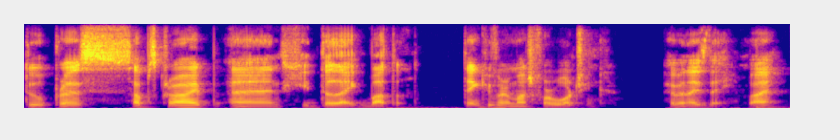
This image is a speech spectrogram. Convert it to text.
to press subscribe and hit the like button. Thank you very much for watching. Have a nice day. Bye.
